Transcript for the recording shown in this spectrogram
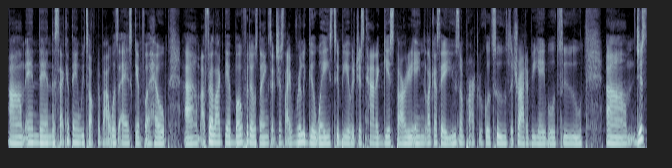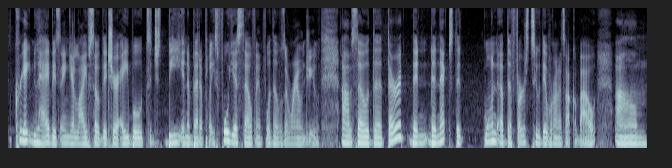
um, and and then the second thing we talked about was asking for help. Um, I feel like they're both of those things are just like really good ways to be able to just kind of get started and, like I said, use some practical tools to try to be able to um, just create new habits in your life so that you're able to just be in a better place for yourself and for those around you. Um, so the third, the the next, the one of the first two that we're going to talk about um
